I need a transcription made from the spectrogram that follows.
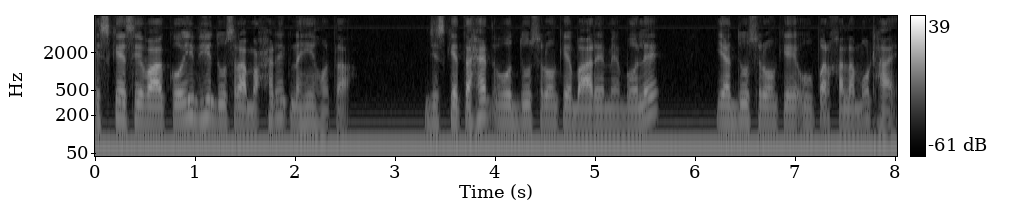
اس کے سوا کوئی بھی دوسرا محرک نہیں ہوتا، جس کے تحت وہ دوسروں کے بارے میں بولے یا دوسروں کے اوپر قلم اٹھائے۔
